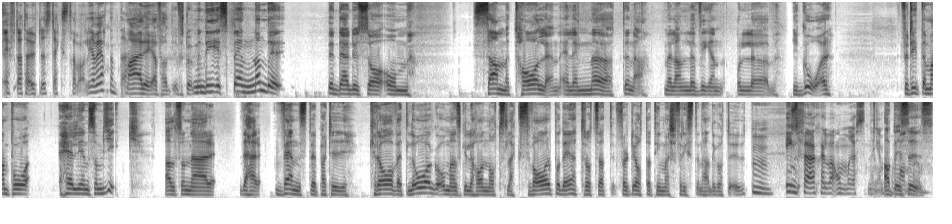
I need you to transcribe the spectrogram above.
efter att ha utlyst extraval? Jag vet inte. Nej, det jag, förstår. Men det är spännande det där du sa om samtalen eller mötena mellan Löfven och Löv igår. För tittar man på helgen som gick, alltså när det här vänsterpartikravet låg och man skulle ha något slags svar på det trots att 48 timmars fristen hade gått ut. Mm. Inför själva omröstningen Ja precis.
